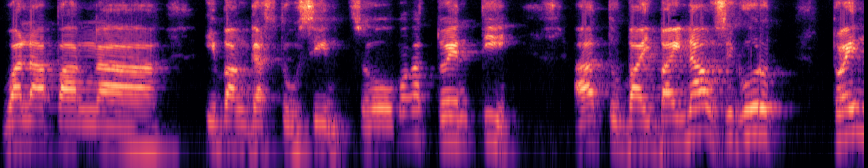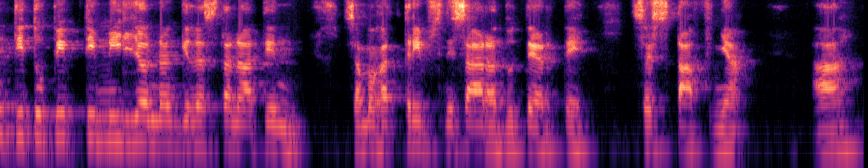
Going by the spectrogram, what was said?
wala pang ah, ibang gastusin. So mga 20 at to buy by now siguro 20 to 50 million ang ginasta natin sa mga trips ni Sara Duterte sa staff niya. Ah,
